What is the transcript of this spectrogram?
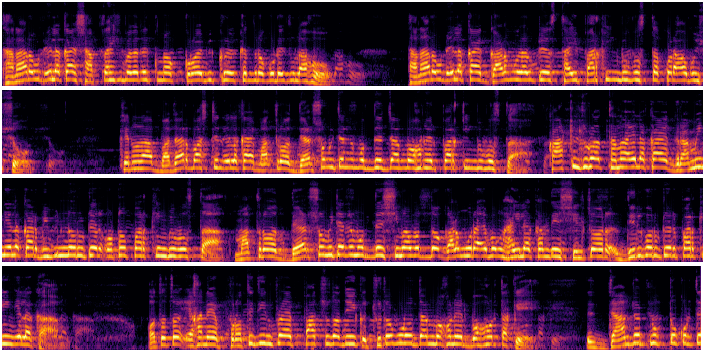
থানা রোড এলাকায় সাপ্তাহিক বাজারে কোনো ক্রয় বিক্রয় কেন্দ্র গড়ে তোলা হোক। থানা রোড এলাকায় গাড়মোড়া রুটে স্থায়ী পার্কিং ব্যবস্থা করা আবশ্যক। কেননা বাজার বাসস্ট্যান্ড এলাকায় মাত্র দেড়শো মিটারের মধ্যে যানবাহনের পার্কিং ব্যবস্থা। কাটলজোড়া থানা এলাকায় গ্রামীণ এলাকার বিভিন্ন রুটের অটো পার্কিং ব্যবস্থা। মাত্র দেড়শো মিটারের মধ্যে সীমাবদ্ধ গাড়মুড়া এবং হাইলাকান্দি শিলচর দীর্ঘ রুটের পার্কিং এলাকা। অথচ এখানে প্রতিদিন প্রায় পাঁচ শতাধিক ছোট বড় যানবাহনের বহর থাকে। যানজট মুক্ত করতে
